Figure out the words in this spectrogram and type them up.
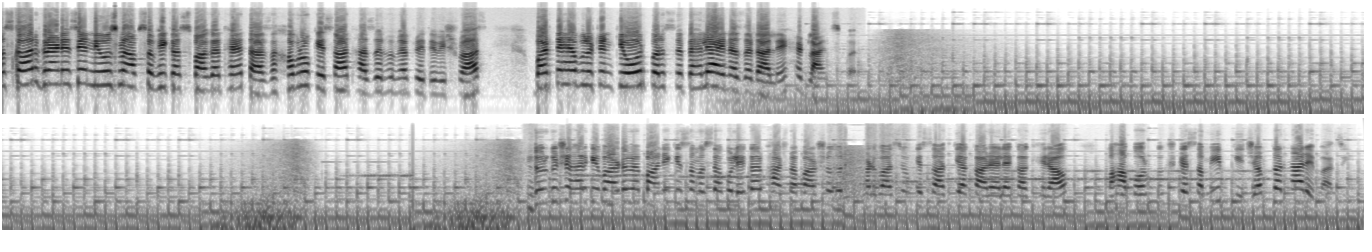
नमस्कार, grand Asian news में आप सभी का स्वागत है। ताज़ा खबरों के साथ हाजिर हूँ मैं प्रीति विश्वास। बढ़ते हैं बुलेटिन की ओर, पर उससे पहले आए नज़र डालें हेडलाइंस पर। दुर्ग शहर के वार्डो में पानी की समस्या को लेकर भाजपा पार्षदों ने खड़वासियों के साथ किया कार्यालय का घेराव। महापौर कक्ष के समीप की जमकर नारेबाजी।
